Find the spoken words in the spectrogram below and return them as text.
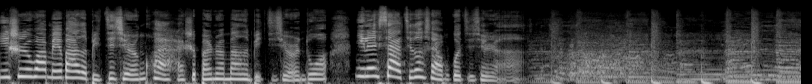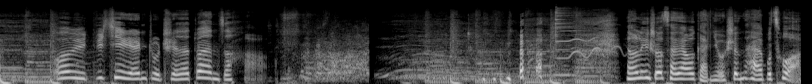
你是挖煤挖的比机器人快，还是搬砖搬的比机器人多？你连下棋都下不过机器人。”我比机器人主持的段子好。杨丽说：“彩彩，我感觉我身材还不错，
